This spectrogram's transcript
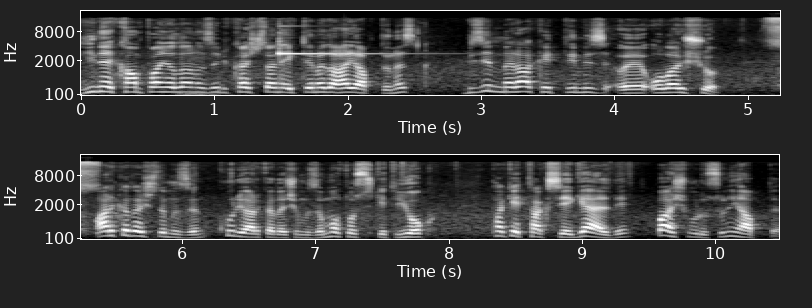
yine kampanyalarınızı birkaç tane ekleme daha yaptınız. Bizim merak ettiğimiz e, olay şu. Arkadaşlarımızın, kurye arkadaşımızın motosikleti yok. Paket taksiye geldi, başvurusunu yaptı.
